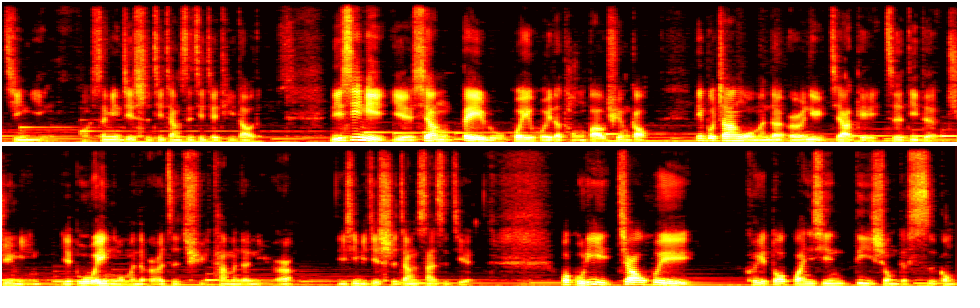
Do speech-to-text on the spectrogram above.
金银。哦，生命记十七章十七节提到的。尼西米也向被掳归回的同胞劝告，并不将我们的儿女嫁给这地的居民，也不为我们的儿子娶他们的女儿。尼希米记十章三十节，我鼓励教会可以多关心弟兄的事工，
